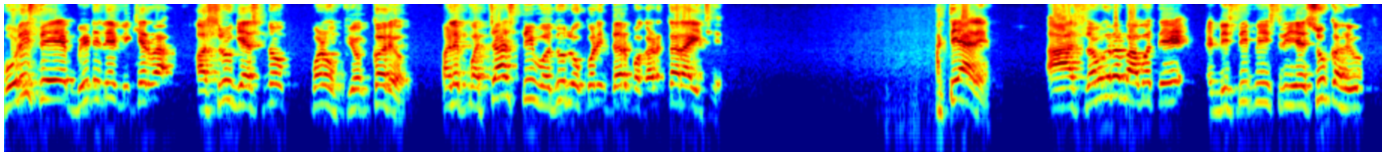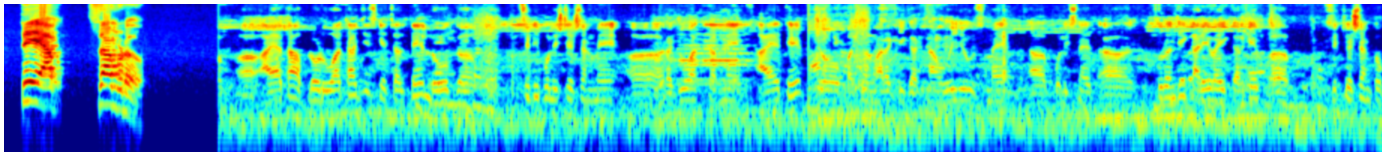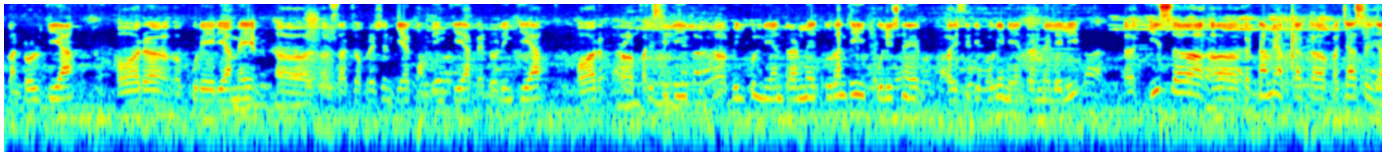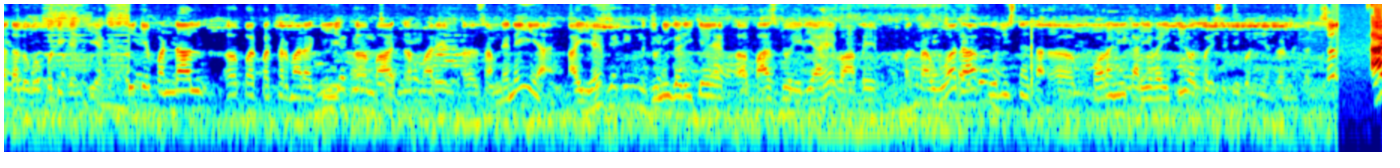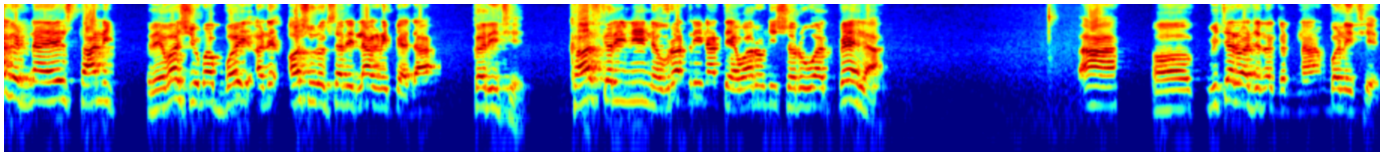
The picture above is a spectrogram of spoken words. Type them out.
પોલીસે ભીડને વિખેરવા અશ્રુ ગેસનો પણ ઉપયોગ કર્યો અને પચાસથી વધુ લોકોની ધરપકડ કરાઈ છે. ત્યારે આ સમગ્ર બાબતે ડીસીપી શ્રીએ શું કહ્યું તે આપ સાંભળો अ, आया था अपलोड हुआ था जिसके चलते लोग अ, सिटी पुलिस स्टेशन में अ, रजूआत करने आए थे जो पत्थरमारा की घटना हुई उसमें अ, पुलिस ने अ, तुरंत ही कार्यवाही करके सिचुएशन को कंट्रोल किया और पूरे एरिया में सर्च ऑपरेशन किया कॉम्बिंग किया, पेट्रोलिंग किया और परिस्थिति बिल्कुल नियंत्रण में, तुरंत ही पुलिस ने परिस्थिति पूरी नियंत्रण में ले ली। इस घटना में अब तक 50 से ज़्यादा लोगों को डिटेन किया गया। ठीक है, पंडाल पर पत्थर मारा की बात हमारे सामने नहीं आई है। जूनीगढ़ी के पास जो एरिया है, वहाँ पे पत्थरा हुआ था। पुलिस ने फ़ौरन ही कार्यवाही की और परिस्थिति को नियंत्रण में कर लिया आ है स्थानिक રહેવાસીઓમાં ભય અને અસુરક્ષાની લાગણી પેદા કરી છે. ખાસ કરીને નવરાત્રીના તહેવારોની શરૂઆત પહેલા આ વિચારવાજનક ઘટના બની છે.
